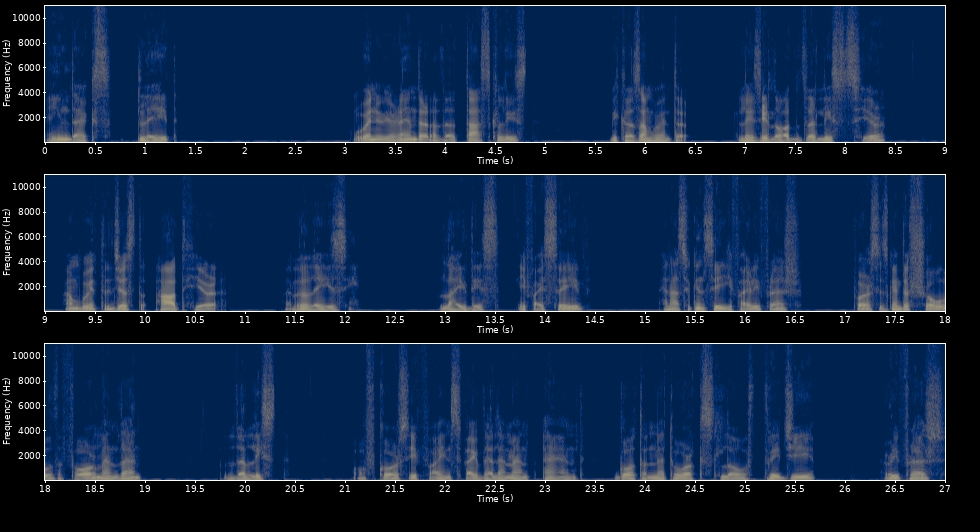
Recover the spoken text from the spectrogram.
index blade. When we render the task list because I'm going to lazy load the lists here I'm going to just add here lazy like this. If I save and as you can see, if I refresh, first it's going to show the form and then the list. Of course, if I inspect the element and go to network slow 3G, refresh.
